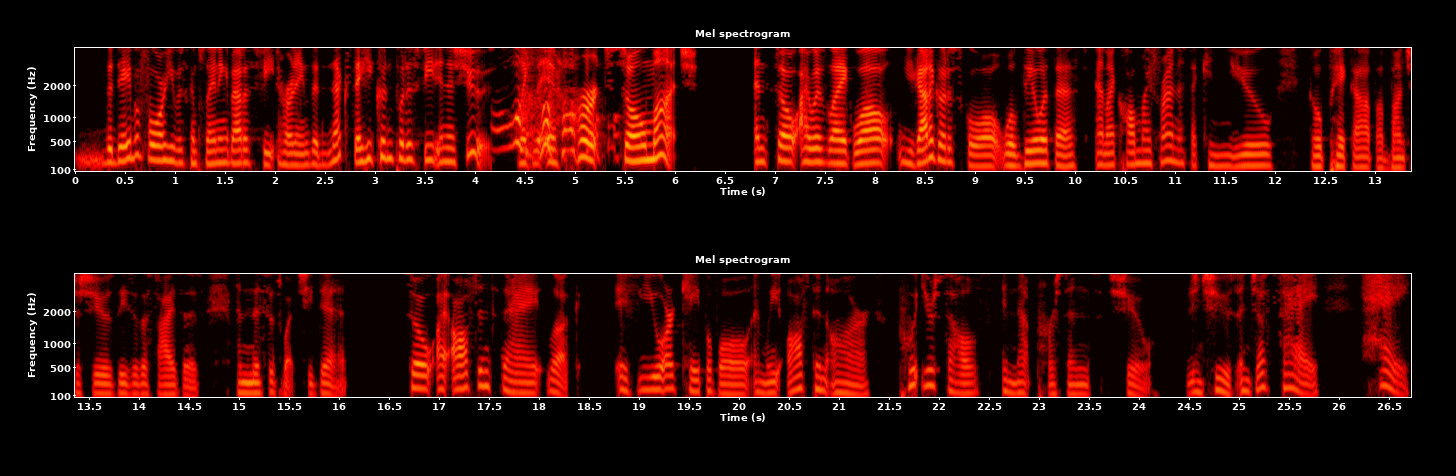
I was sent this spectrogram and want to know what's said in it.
the day before, he was complaining about his feet hurting. The next day, he couldn't put his feet in his shoes. Oh. Like it hurt oh. so much. And so I was like, well, you got to go to school. We'll deal with this. And I called my friend. I said, can you go pick up a bunch of shoes? These are the sizes. And this is what she did. So I often say, look, if you are capable, and we often are, put yourself in that person's shoe in shoes and just say, "Hey,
